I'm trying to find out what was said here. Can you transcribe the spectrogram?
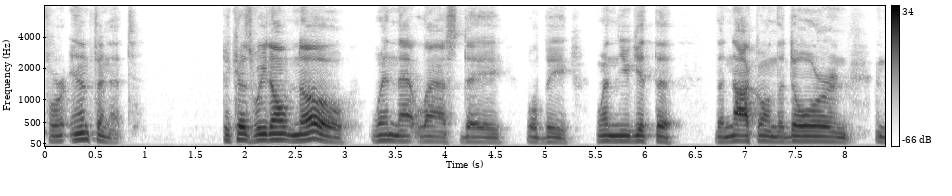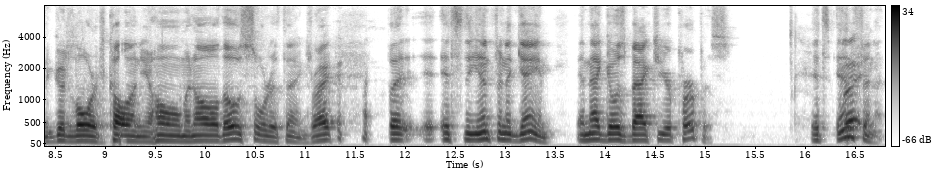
for infinite because we don't know when that last day will be. When you get the the knock on the door and and the good lord's calling you home and all those sort of things right? But it's the infinite game and that goes back to your purpose. It's infinite.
